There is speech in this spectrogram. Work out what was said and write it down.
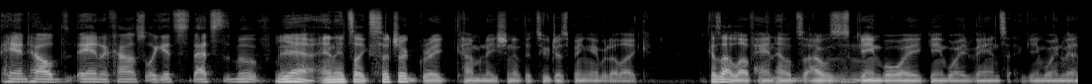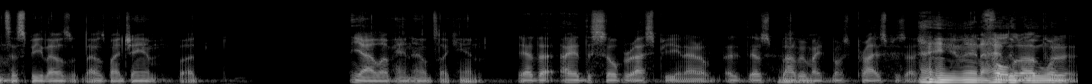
handheld and a console. Like it's that's the move. man. Yeah, and it's like such a great combination of the two, just being able to like, because I love handhelds. I was Mm-hmm. Game Boy, Game Boy Advance, Game Boy Advance SP. That was that was my jam. But yeah, I love handhelds. I can't. Yeah. The, I had the silver SP, and I don't. Uh, that was probably my most prized possession. Hey man, I had the it up, blue one. it-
